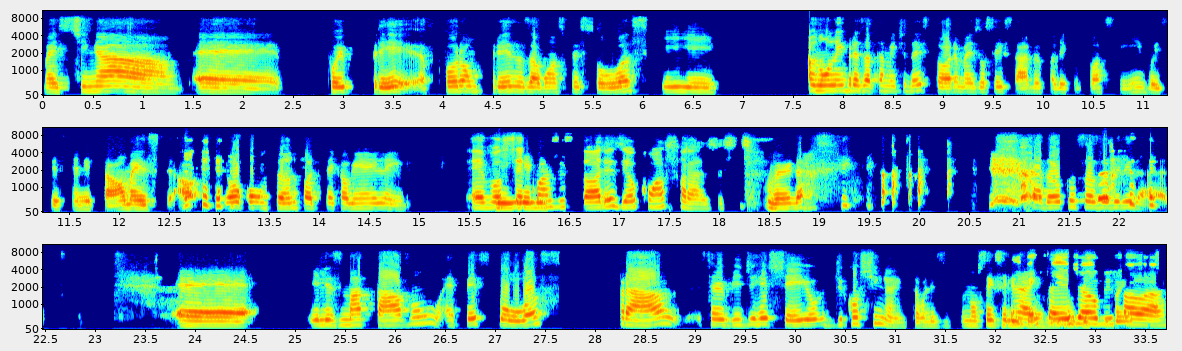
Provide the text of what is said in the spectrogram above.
Mas tinha, é, foi pre, foram presas algumas pessoas que eu não lembro exatamente da história, mas vocês sabem, eu falei que eu sou assim, vou esquecendo e tal, mas eu contando, pode ser que alguém aí lembre. É você e com ele... as histórias e eu com as frases. Verdade. Cada um com suas habilidades. É, eles matavam é, pessoas para servir de recheio de coxinha. Então, eles não sei se eles. Ah, isso aí eu já ouvi falar.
